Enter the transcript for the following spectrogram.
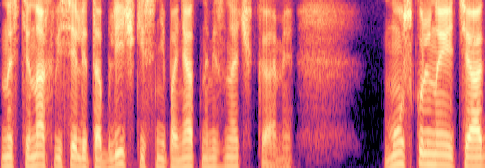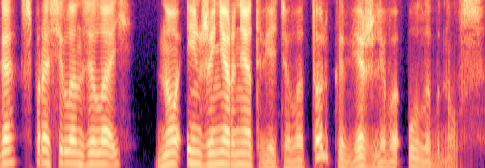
на стенах висели таблички с непонятными значками. «Мускульная тяга?» — спросил Анзелай. Но инженер не ответил, а только вежливо улыбнулся.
